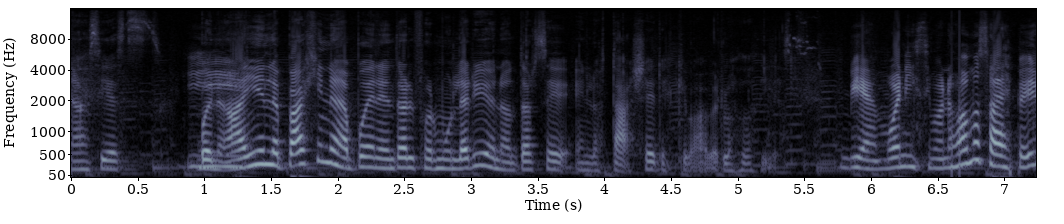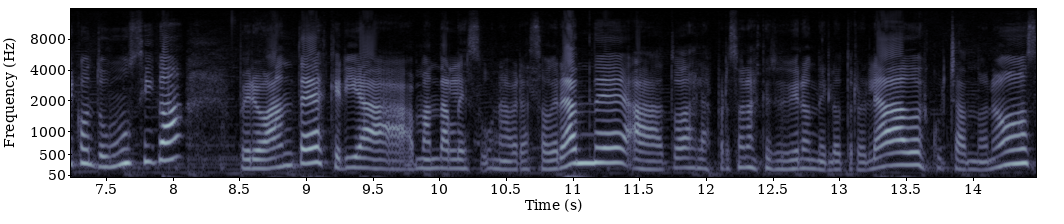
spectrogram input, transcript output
Así es. Bueno, ahí en la página pueden entrar al formulario y anotarse en los talleres que va a haber los dos días. Bien, buenísimo. Nos vamos a despedir con tu música, pero antes quería mandarles un abrazo grande a todas las personas que estuvieron del otro lado, escuchándonos.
